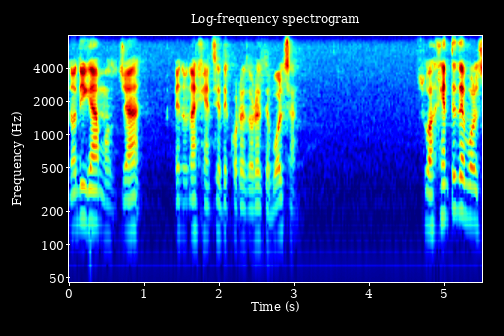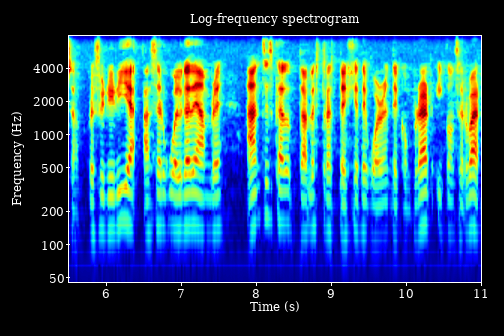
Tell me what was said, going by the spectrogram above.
no digamos ya en una agencia de corredores de bolsa. Su agente de bolsa preferiría hacer huelga de hambre antes que adoptar la estrategia de Warren de comprar y conservar.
